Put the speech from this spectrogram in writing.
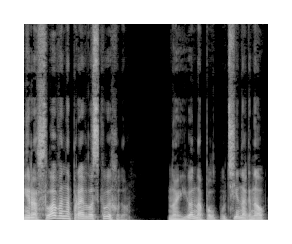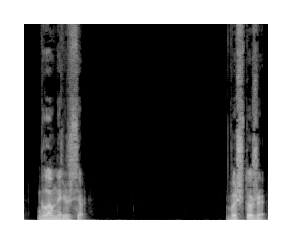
Мирослава направилась к выходу, но ее на полпути нагнал главный режиссер. «Вы что же,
